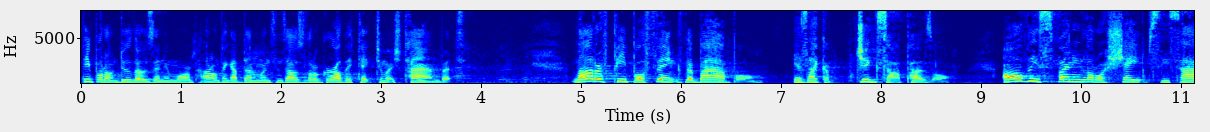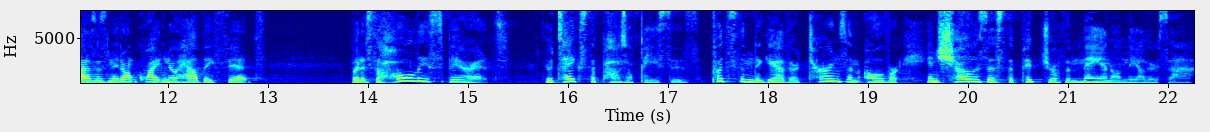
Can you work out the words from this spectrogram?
People don't do those anymore. I don't think I've done one since I was a little girl. They take too much time. But a lot of people think the Bible is like a jigsaw puzzle. All these funny little shapes and sizes, and they don't quite know how they fit. But it's the Holy Spirit who takes the puzzle pieces, puts them together, turns them over, and shows us the picture of the man on the other side.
